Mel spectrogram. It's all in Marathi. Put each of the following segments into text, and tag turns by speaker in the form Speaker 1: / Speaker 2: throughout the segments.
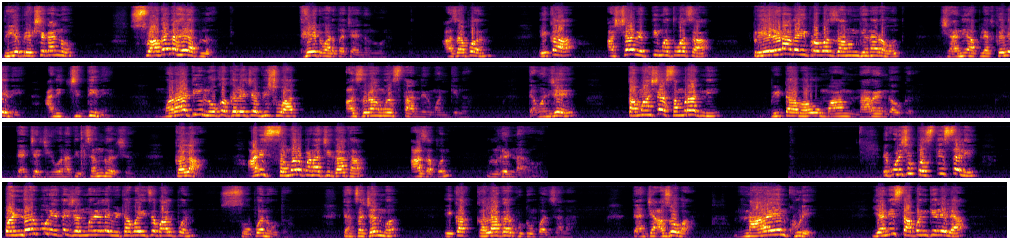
Speaker 1: प्रिय प्रेक्षकांनो स्वागत आहे आपलं थेट वार्ता चॅनलवर. आज आपण एका अशा व्यक्तिमत्वाचा प्रेरणादायी प्रवास जाणून घेणार आहोत ज्याने आपल्या कलेने आणि जिद्दीने मराठी लोककलेच्या विश्वात अजरामर स्थान निर्माण केलं. त्या म्हणजे तमाशा सम्राज्ञी बिटाभाऊ मांग नारायणगावकर त्यांच्या जीवनातील संघर्ष कला आणि समर्पणाची गाथा आज आपण उलगडणार आहोत. एकोणीसशे पस्तीस साली पंढरपूर येथे जन्मलेल्या विठाबाईचं बालपण सोपं नव्हतं. त्यांचा जन्म एका कलाकार कुटुंबात झाला. त्यांचे आजोबा नारायण खुडे यांनी स्थापन केलेल्या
